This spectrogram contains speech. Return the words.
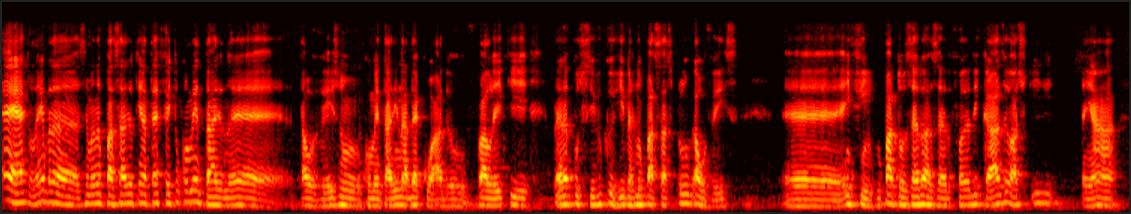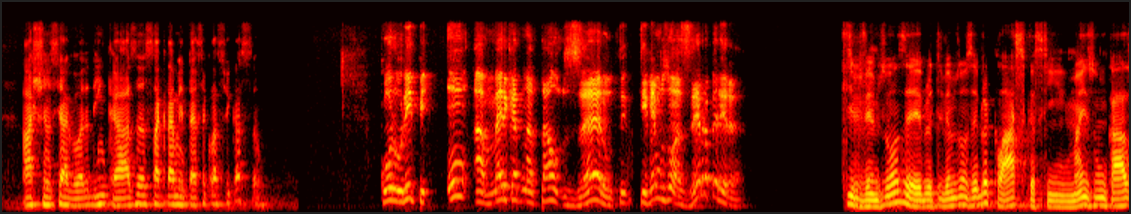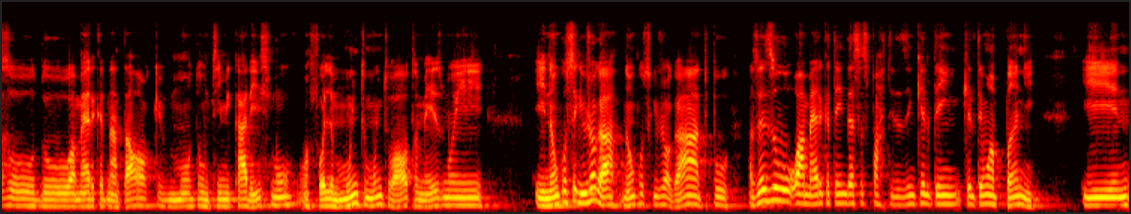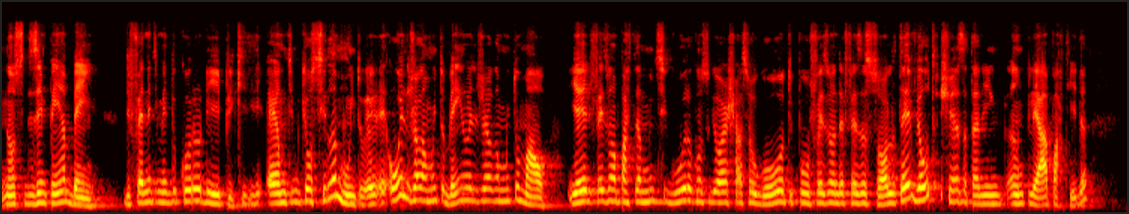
É, lembra, semana passada eu tinha até feito um comentário, né? Talvez um comentário inadequado. Eu falei que não era possível que o River não passasse pelo Galvez. É, enfim, empatou 0 a 0 fora de casa. Eu acho que tem a, a chance agora de em casa sacramentar essa classificação. Coruripe 1, América de Natal 0. Tivemos uma zebra, Pereira? Tivemos uma zebra, tivemos uma zebra clássica, assim. Mais um caso do América de Natal, que monta um time caríssimo, uma folha muito, muito alta mesmo, e, e não conseguiu jogar. Não conseguiu jogar. Tipo, às vezes o, o América tem dessas partidas em que ele tem, que ele tem uma pane e não se desempenha bem. Diferentemente do Coruripe, que é um time que oscila muito. Ou ele joga muito bem ou ele joga muito mal. E aí ele fez uma partida muito segura, conseguiu achar seu gol, tipo, fez uma defesa sólida, teve outra chance até de ampliar a partida.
